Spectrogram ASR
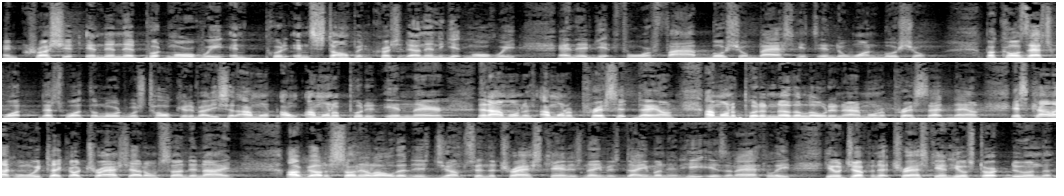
and crush it, and then they'd put more wheat and put and stomp it and crush it down. Then they'd get more wheat, and they'd get four or five bushel baskets into one bushel because that's what, that's what the Lord was talking about. He said, I'm going I'm going to put it in there, then I'm going to I'm to press it down. I'm going to put another load in there. I'm going to press that down. It's kind of like when we take our trash out on Sunday night. I've got a son in law that just jumps in the trash can. His name is Damon, and he is an athlete. He'll jump in that trash can. He'll start doing the,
